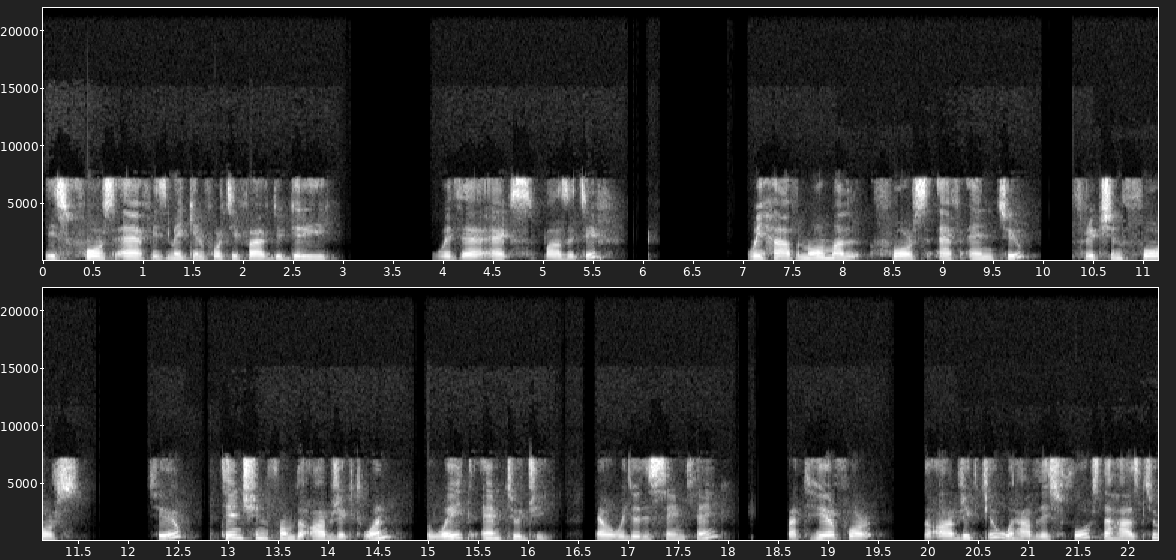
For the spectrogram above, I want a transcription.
This force F is making 45 degree with the X positive we have normal force Fn2, friction force 2, tension from the object 1, weight m2g. Now we do the same thing, but here for the object 2, we have this force that has two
